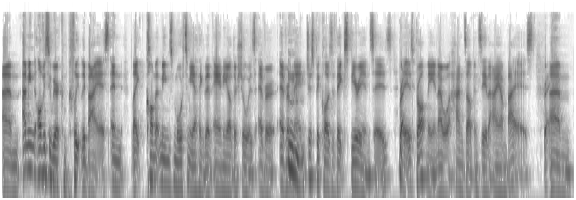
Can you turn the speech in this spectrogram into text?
Um, I mean, obviously we are completely biased, and like Comet means more to me, I think, than any other show has ever ever Mhm. meant, just because of the experiences Right. it has brought me. And I will hands up and say that I am biased. Um,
